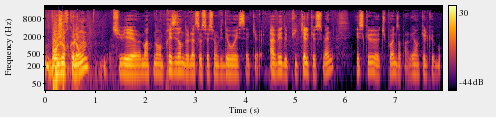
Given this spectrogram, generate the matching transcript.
Bonjour Colombe, tu es euh, maintenant présidente de l'association vidéo ESSEC AV depuis quelques semaines. Est-ce que tu pourrais nous en parler en quelques mots?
